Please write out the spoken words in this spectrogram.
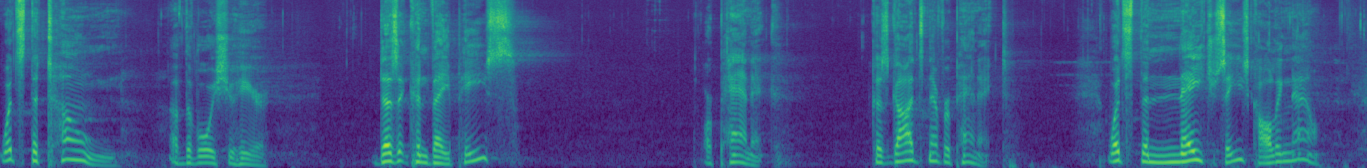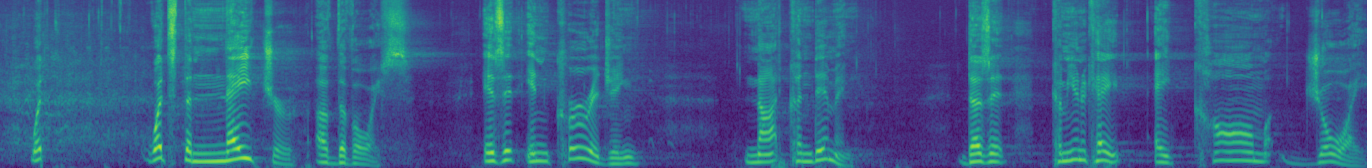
What's the tone of the voice you hear? Does it convey peace? or panic because God's never panicked. What's the nature? See, he's calling now. What, what's the nature of the voice? Is it encouraging, not condemning? Does it communicate a calm joy,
